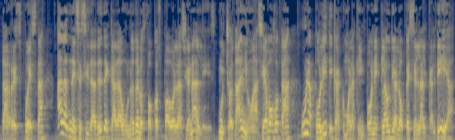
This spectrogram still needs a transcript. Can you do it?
dar respuesta a las necesidades de cada uno de los focos poblacionales. Mucho daño hace a Bogotá una política como la que impone Claudia López en la alcaldía.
